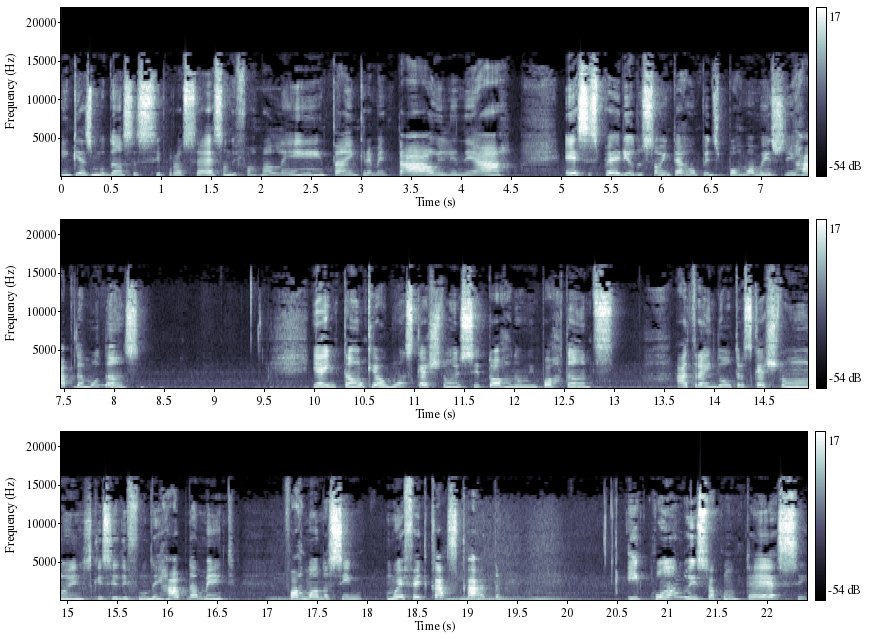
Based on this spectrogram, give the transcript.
em que as mudanças se processam de forma lenta, incremental e linear, esses períodos são interrompidos por momentos de rápida mudança. E é então que algumas questões se tornam importantes, atraindo outras questões que se difundem rapidamente, formando assim um efeito cascata. E quando isso acontece,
